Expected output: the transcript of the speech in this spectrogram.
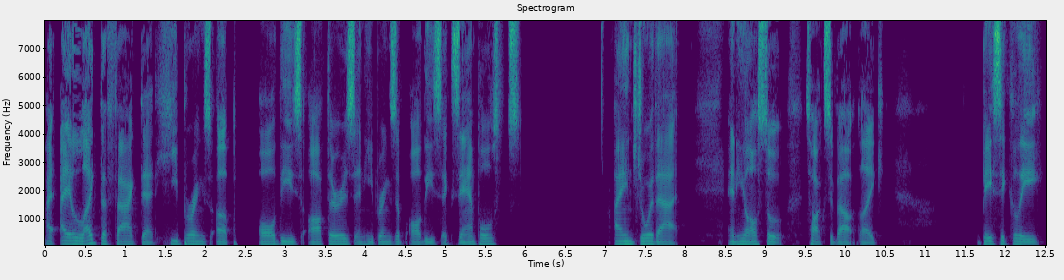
I, I like the fact that he brings up all these authors and he brings up all these examples. I enjoy that. And he also talks about like basically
